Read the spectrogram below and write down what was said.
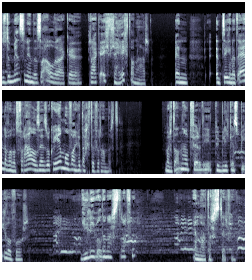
Dus de mensen in de zaal raken, raken echt gehecht aan haar. En, en tegen het einde van het verhaal zijn ze ook helemaal van gedachten veranderd. Maar dan houdt Verdi het publiek een spiegel voor. Jullie wilden haar straffen en laat haar sterven.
